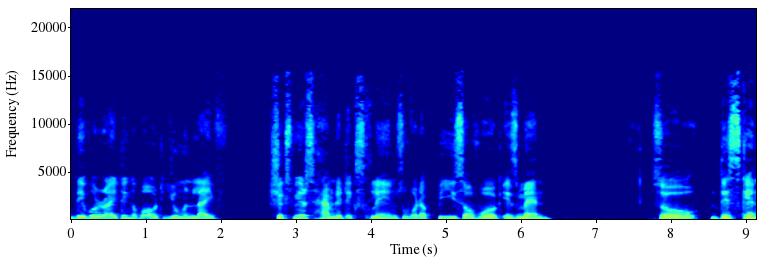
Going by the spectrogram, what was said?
they were writing about human life. Shakespeare's Hamlet exclaims, What a piece of work is man! So दिस कैन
